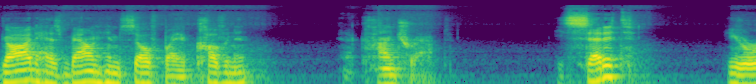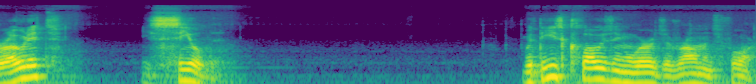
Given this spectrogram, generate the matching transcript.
God has bound himself by a covenant and a contract. He said it, he wrote it, he sealed it. With these closing words of Romans 4,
